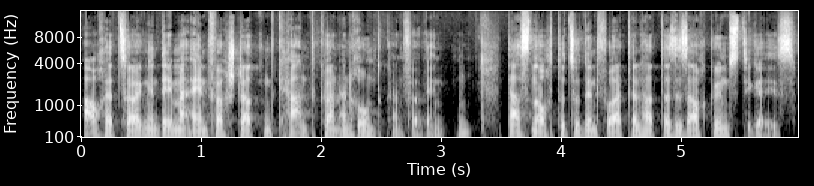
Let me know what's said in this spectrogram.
auch erzeugen, indem wir einfach statt einem Kantkorn ein Rundkorn verwenden. Das noch dazu den Vorteil hat, dass es auch günstiger ist.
